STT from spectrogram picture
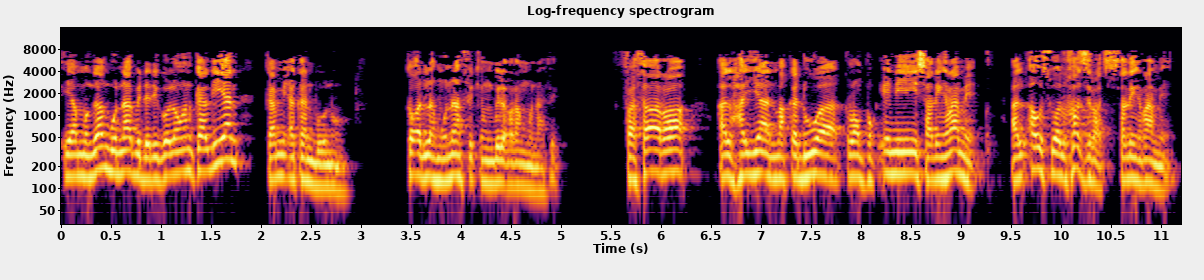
yang mengganggu Nabi dari golongan kalian, kami akan bunuh. Kau adalah munafik yang membela orang munafik. Fathara al-hayyan, maka dua kelompok ini saling rame. Al-Aus wal Khazraj, saling rame.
